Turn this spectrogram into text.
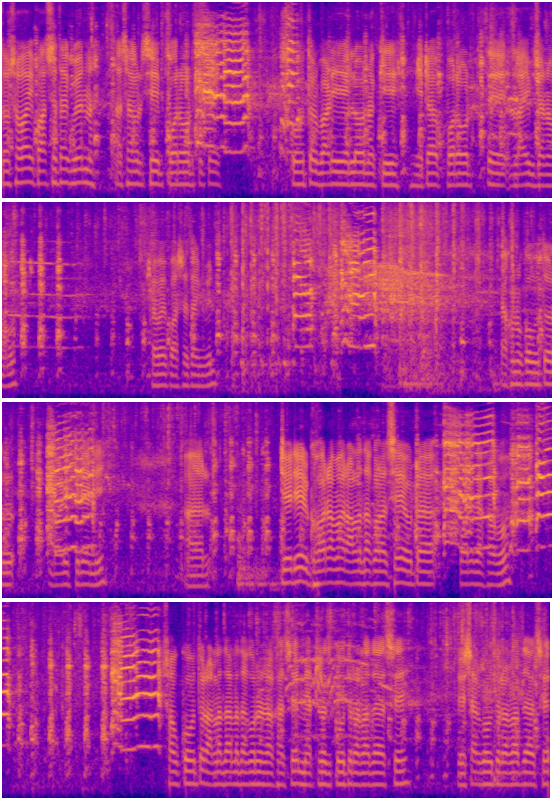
তো সবাই পাশে থাকবেন, আশা করছি পরবর্তীতে কবুতর বাড়ি এলো নাকি এটা পরবর্তীতে লাইভ জানাব। সবাই পাশে থাকবেন। এখনও কবুতর বাড়ি ফিরেনি। আর টেডির ঘর আমার আলাদা করা আছে, ওটা পরে দেখাবো। সব কবুতর আলাদা আলাদা করে রাখা আছে, ম্যাট্রাস কবুতর আলাদা আছে রেশার কবুতর আলাদা আছে,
